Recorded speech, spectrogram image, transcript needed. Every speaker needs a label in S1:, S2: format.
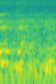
S1: schnell, schnell.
